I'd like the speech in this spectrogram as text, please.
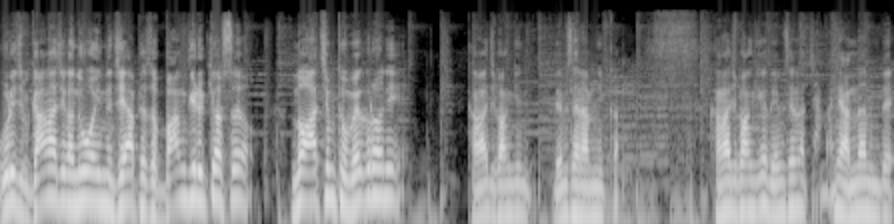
우리 집 강아지가 누워있는 제 앞에서 방귀를 꼈어요. 너 아침부터 왜 그러니? 강아지 방귀 냄새 납니까? 강아지 방귀가 냄새나 참 많이 안 나는데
